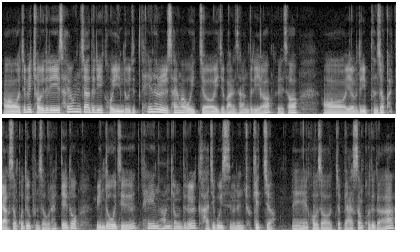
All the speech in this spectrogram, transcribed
어, 어차피 저희들이 사용자들이 거의 Windows 10을 사용하고 있죠. 이제 많은 사람들이요. 그래서 어, 여러분들이 분석할 때 악성 코드 분석을 할 때도 Windows 10 환경들을 가지고 있으면 좋겠죠. 네, 거기서 어차피 악성 코드가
